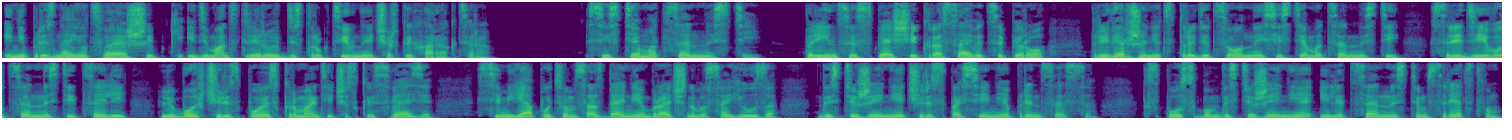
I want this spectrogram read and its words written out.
и не признает свои ошибки и демонстрирует деструктивные черты характера. Система ценностей. Принц из спящей красавицы Перо — приверженец традиционной системы ценностей. Среди его ценностей целей — любовь через поиск романтической связи, семья путем создания брачного союза, достижение через спасение принцессы. К способам достижения или ценностям средствам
